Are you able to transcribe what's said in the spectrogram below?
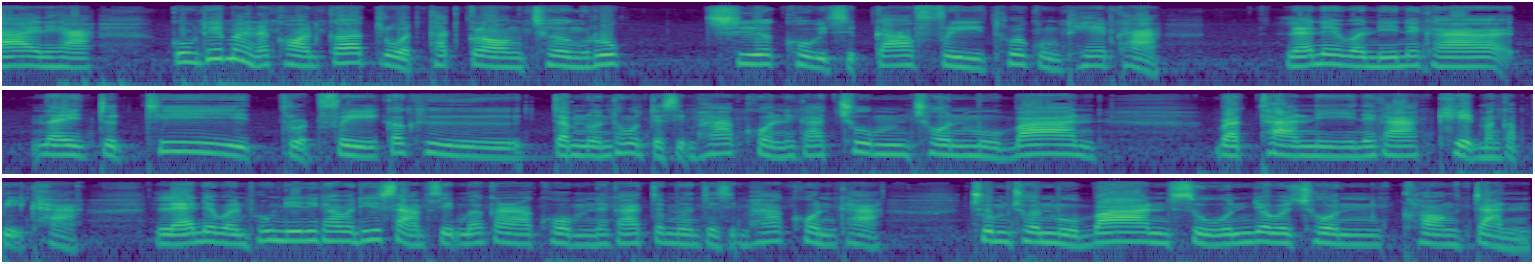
ได้นะคะ กรุงเทพมหานครก็ตรวจคัดกรองเชิงรุกเชื้อโควิด -19 ฟรีทั่วกรุงเทพค่ะ และในวันนี้นะคะในจุดที่ตรวจฟรีก็คือจำนวนทั้งหมด 75 คนนะคะชุมชนหมู่บ้าน รัฐธานีนะคะเขตบางกะปิค่ะ และในวันพรุ่งนี้นะคะวันที่ 30 มกราคมนะคะจำนวน 75 คนค่ะ ชุมชนหมู่บ้าน ศูนย์เยาวชน คลองจันทร์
